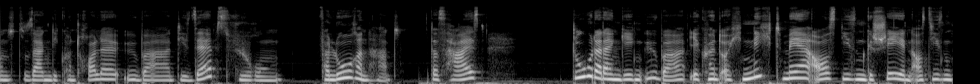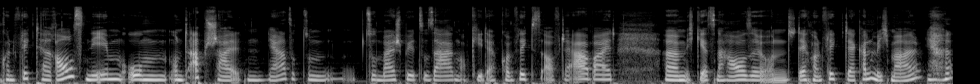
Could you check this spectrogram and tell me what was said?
und sozusagen die Kontrolle über die Selbstführung verloren hat. Das heißt, du oder dein Gegenüber, ihr könnt euch nicht mehr aus diesem Geschehen, aus diesem Konflikt herausnehmen um, und abschalten. Ja, so zum, zum Beispiel zu sagen, okay, der Konflikt ist auf der Arbeit, ähm, ich gehe jetzt nach Hause und der Konflikt, der kann mich mal, ja,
